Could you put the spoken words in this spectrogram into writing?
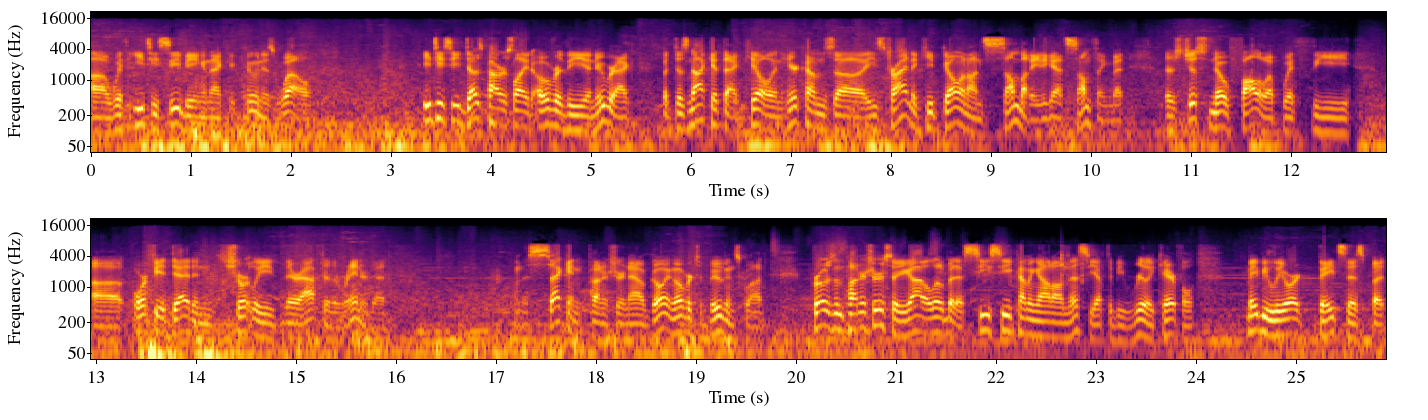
uh, with ETC being in that cocoon as well. ETC does power slide over the Anub'arak, but does not get that kill. And here comes, uh, he's trying to keep going on somebody to get something, but there's just no follow-up with the uh, Orphea dead and shortly thereafter the Raynor dead. And the second Punisher now going over to Boogan Squad. Frozen Punisher, so you got a little bit of CC coming out on this. You have to be really careful. Maybe Leoric baits this, but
